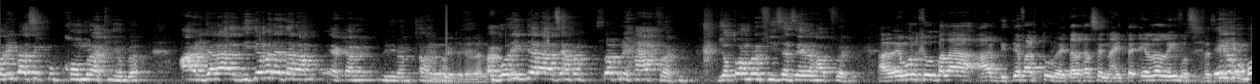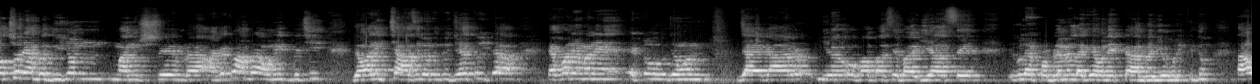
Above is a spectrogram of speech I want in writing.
গরিব আছে খুব কম রাখি আমরা। আর যারা দিতে পারে তারা একটা মিনিমাম চার্জ আর গরিব যারা আছে আমরা পুরোপুরি হাফ রাখি। যত আমরা ফিস আছে এর হাফ রাখি। আর এমন কেউ বালা আর দিতে পারতো নাই তার কাছে নাই তা এরা লেগে বসে এইরকম বছরে আমরা দুইজন মানুষে আমরা আগে তো আমরা অনেক বেশি দেওয়ার ইচ্ছা আছিল কিন্তু যেহেতু এটা এখন মানে একটু যেমন জায়গার ইয়ে অভাব আছে বা ইয়ে আছে এগুলার প্রবলেমের লাগে অনেকটা আমরা ইয়ে করি। কিন্তু তাও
